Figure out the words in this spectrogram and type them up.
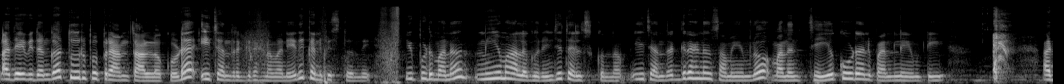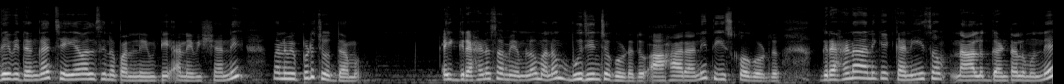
అదేవిధంగా తూర్పు ప్రాంతాల్లో కూడా ఈ చంద్రగ్రహణం అనేది కనిపిస్తుంది. ఇప్పుడు మనం నియమాల గురించి తెలుసుకుందాం. ఈ చంద్రగ్రహణం సమయంలో మనం చేయకూడని పనులు ఏమిటి? అదేవిధంగా చేయవలసిన పనులు ఏమిటి అనే విషయాన్ని మనం ఇప్పుడు చూద్దాము. ఈ గ్రహణ సమయంలో మనం భుజించకూడదు ఆహారాన్ని తీసుకోకూడదు. గ్రహణానికి కనీసం నాలుగు గంటల ముందే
